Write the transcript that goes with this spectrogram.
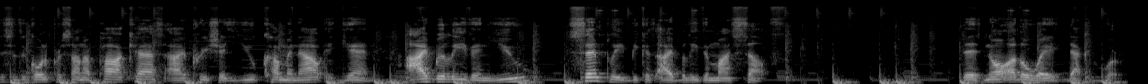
this is the Golden Persona podcast. I appreciate you coming out again. I believe in you simply because I believe in myself. There's no other way that could work.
